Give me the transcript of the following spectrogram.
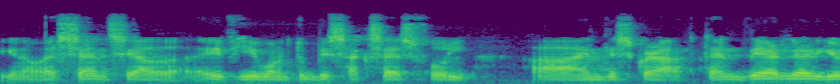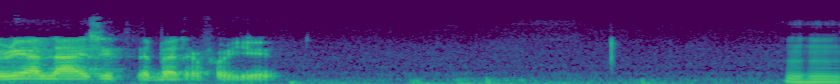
you know essential if you want to be successful in this craft. And the earlier you realize it, the better for you. Mm-hmm.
